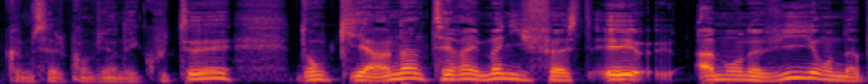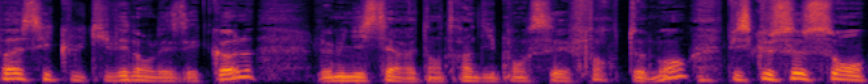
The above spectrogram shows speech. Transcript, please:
comme celles qu'on vient d'écouter. Donc il y a un intérêt manifeste. Et à mon avis, on n'a pas assez cultivé dans les écoles. Le ministère est en train d'y penser fortement, puisque ce sont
